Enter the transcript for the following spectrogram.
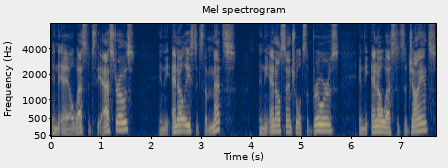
In the AL West, it's the Astros. In the NL East, it's the Mets. In the NL Central, it's the Brewers. In the NL West, it's the Giants.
